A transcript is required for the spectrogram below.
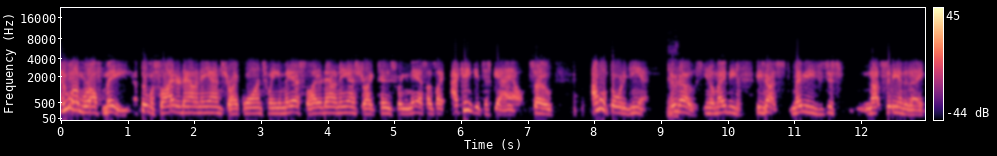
Two of them were off me. I threw him a slider down and in, strike one, swing and miss, slider down and in, strike two, swing and miss. I was like, I can't get this guy out. So I'm gonna throw it again. Yeah. Who knows? You know, maybe he's not. Maybe he's just not seeing today.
